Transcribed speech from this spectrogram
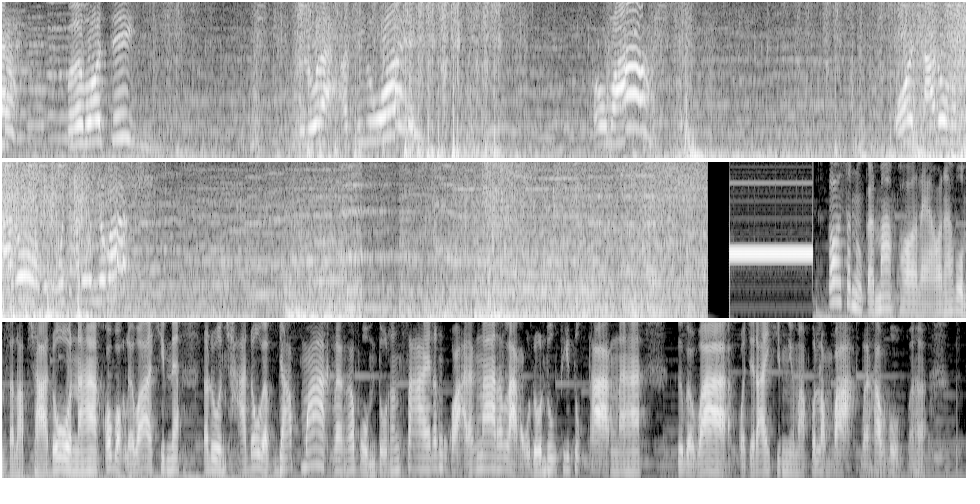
สนุกกันมากพอแล้วนะผมสำหรับชาโดนะฮะก็บอกเลยว่าคลิปเนี้ยเราโดนชาโดแบบยับมากนะครับผมโดนทั้งซ้ายทั้งขวาทั้งหน้าทั้งหลังโอ้โดนทุกทิศทุกทางนะฮะคือแบบว่ากว่าจะได้คลิปนี้มาก็ลำบากนะครับผม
